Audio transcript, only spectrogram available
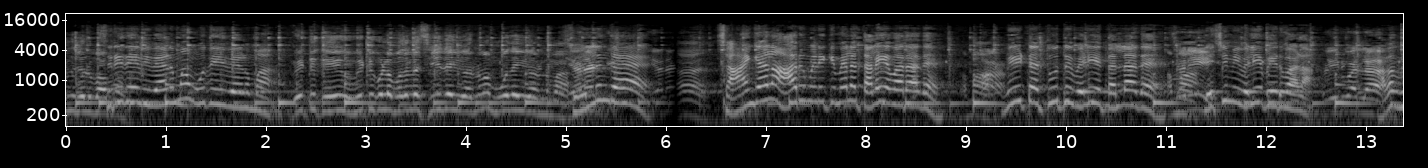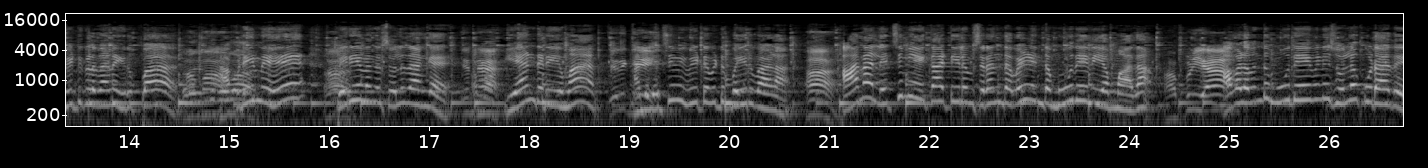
வரணும் சொல்லு பாப்போம் ஸ்ரீதேவி வேணுமா மூதேவி வேணுமா? வீட்டுக்கு வீட்டுக்குள்ள முதல்ல ஸ்ரீதேவி வரணுமா மூதேவி வரணுமா? சொல்லுங்க. ஆ, சாயங்காலம் ஆறு மணிக்கு மேல தலைய வராத. வீட்டை தூத்து வெளியே தள்ளாத. லட்சுமி வெளியே போயிருவாளாம். போயிருவல்ல அவ வீட்டுக்குள்ள தானே இருப்பா அப்படின்னு பெரியவங்க சொல்லுதாங்க. ஏன் தெரியுமா? அந்த லட்சுமி வீட்டை விட்டு போயிருவாளாம். ஆனா லட்சுமியை காட்டிலும் சிறந்தவள் இந்த மூதேவி அம்மா தான் அவளை வந்து மூதேவின்னு சொல்லக்கூடாது.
